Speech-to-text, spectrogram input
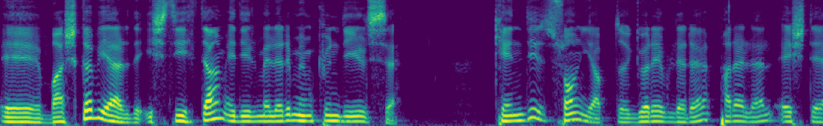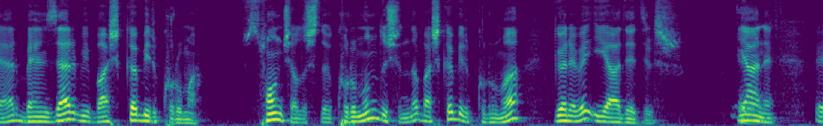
e, başka bir yerde istihdam edilmeleri mümkün değilse kendi son yaptığı görevlere paralel, eşdeğer, benzer bir başka bir kuruma, son çalıştığı kurumun dışında başka bir kuruma göreve iade edilir. Evet. Yani e,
